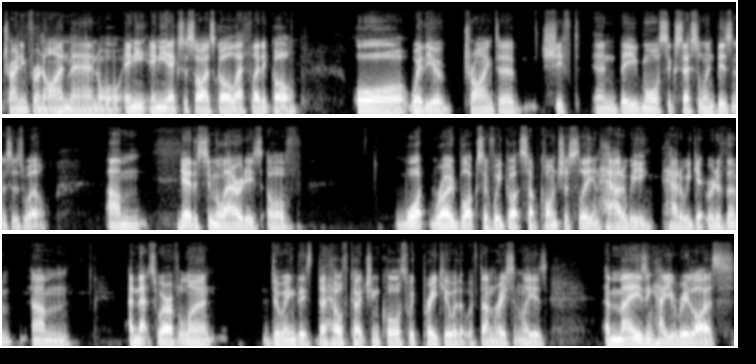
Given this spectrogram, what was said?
training for an Ironman or any any exercise goal, athletic goal, or whether you're trying to shift and be more successful in business as well. Um, yeah, the similarities of what roadblocks have we got subconsciously and how do we how do we get rid of them um, and that's where i've learned doing this the health coaching course with precure that we've done recently is amazing how you realize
